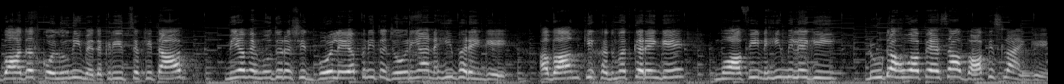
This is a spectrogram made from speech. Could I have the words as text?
वादत कॉलोनी में तकरीब से खिताब। मियाँ महमूद रशीद बोले, अपनी तजोरियाँ नहीं भरेंगे। अवाम की खदमत करेंगे। मुआफ़ी नहीं मिलेगी। लूटा हुआ पैसा वापस लाएँगे।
